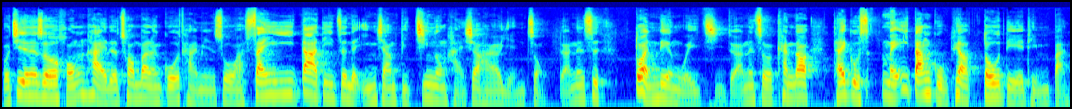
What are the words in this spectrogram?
我记得那时候红海的创办人郭台铭说：“哇，三一大地震的影响比金融海啸还要严重，对吧？那是断链危机，对吧？那时候看到台股是每一档股票都跌停板，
